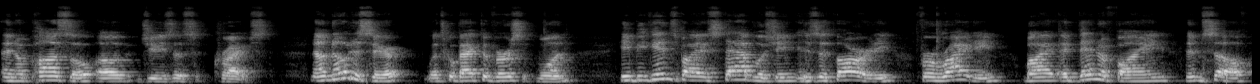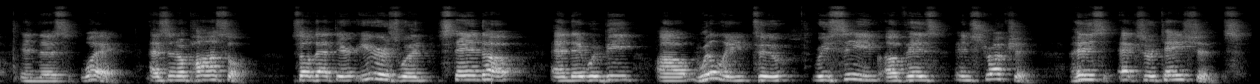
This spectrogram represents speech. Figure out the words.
an apostle of Jesus Christ. Now notice here, let's go back to verse 1. He begins by establishing his authority for writing by identifying himself in this way as an apostle, so that their ears would stand up and they would be uh, willing to receive of his instruction, his exhortations.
